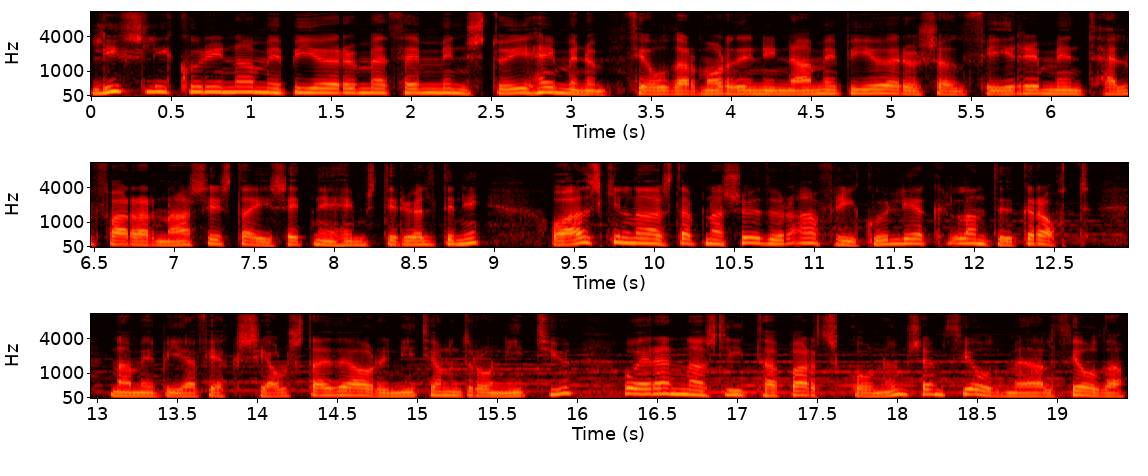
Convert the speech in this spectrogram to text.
Lífslíkur í Namibíu eru með þeim minnstu í heiminum. Þjóðarmorðin í Namibíu eru sögð fyrirmynd helfarar nasista í setni heimstyrjöldinni og aðskilnaðastefna Suður Afríku leik landið grátt. Namibíu fekk sjálfstæði árið 1990 og er enn að slíta bartskónum sem þjóð meðal þjóða.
